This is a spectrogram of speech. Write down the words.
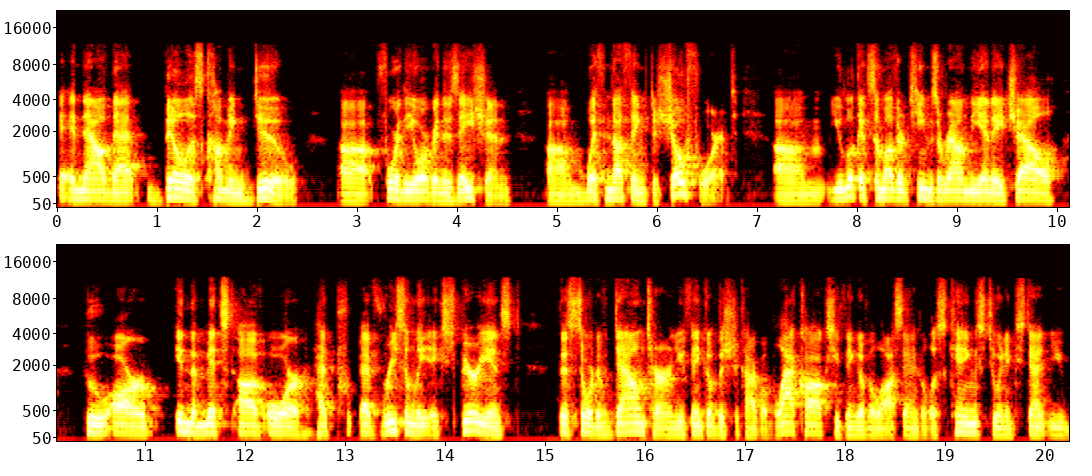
And now that bill is coming due uh, for the organization um, with nothing to show for it. Um, you look at some other teams around the NHL who are in the midst of or had have recently experienced this sort of downturn. You think of the Chicago Blackhawks, you think of the Los Angeles Kings. To an extent, you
